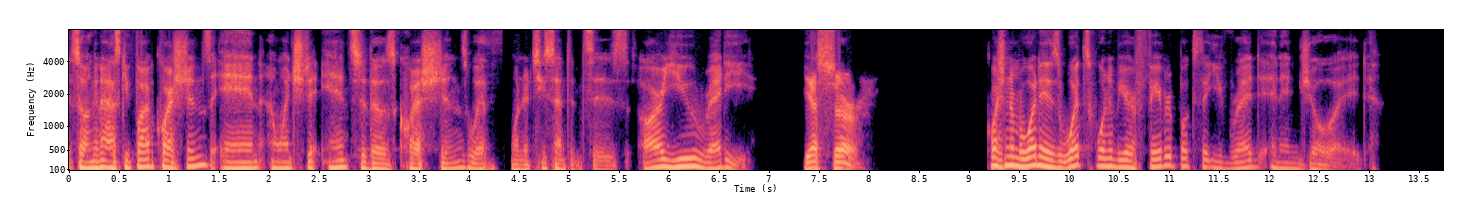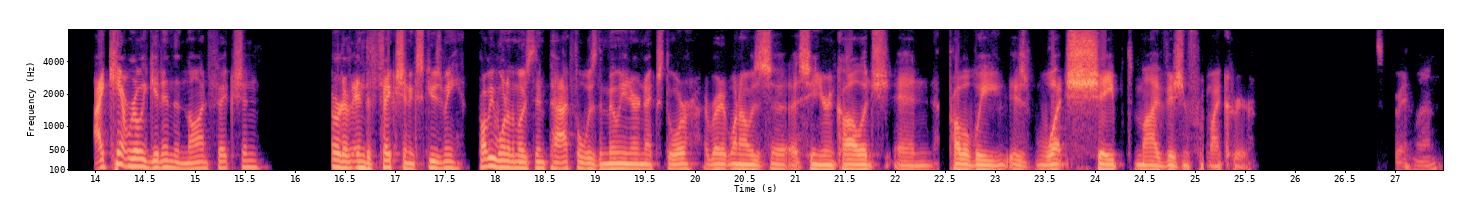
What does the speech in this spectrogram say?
So I'm going to ask you five questions and I want you to answer those questions with one or two sentences. Are you ready? Yes, sir. Question number one is What's one of your favorite books that you've read and enjoyed? I can't really get into nonfiction or in the fiction, excuse me. Probably one of the most impactful was The Millionaire Next Door. I read it when I was a senior in college and probably is what shaped my vision for my career. That's great, man.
